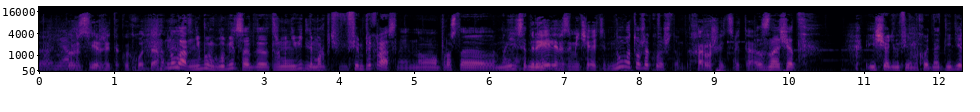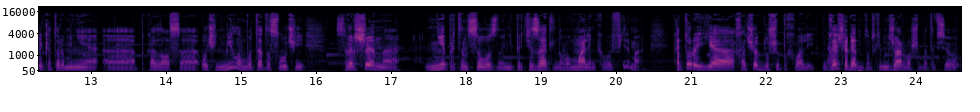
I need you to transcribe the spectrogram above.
да, О, необычно. тоже свежий такой ход, да? Ну ладно, не будем глумиться, это это же мы не видели, может быть, фи- фильм прекрасный, но просто мне понятно. действительно... Трейлер замечательный. Ну вот уже кое-что. Хорошие цвета. Значит, еще один фильм выходит на этой неделе, который мне э, показался очень милым. Вот это случай совершенно непретенциозного, непритязательного маленького фильма, который я хочу от души похвалить. Ну, конечно, рядом там с каким-нибудь Джармушем это все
